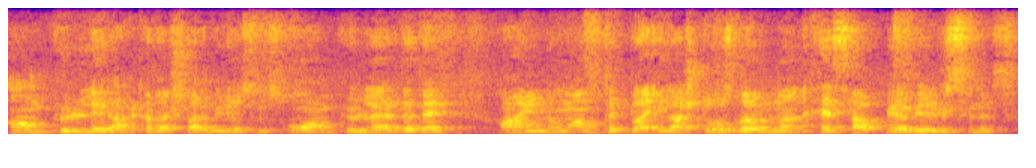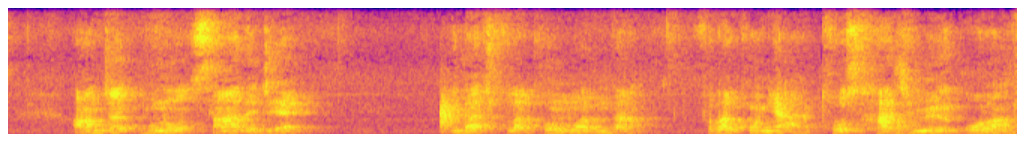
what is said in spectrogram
ampulleri arkadaşlar biliyorsunuz. O ampullerde de aynı mantıkla ilaç dozlarını hesaplayabilirsiniz. Ancak bunu sadece ilaç flakonlarında flakon yani toz hacmi olan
